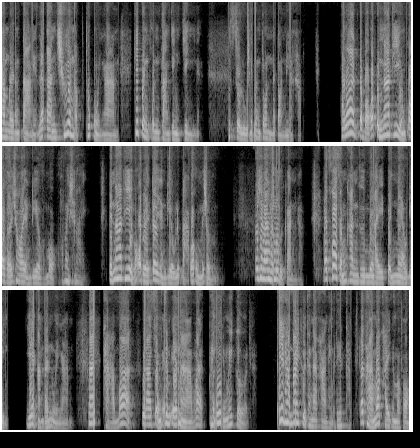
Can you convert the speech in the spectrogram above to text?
ทำอะไรต่างๆเนี่ยและการเชื่อมกับทุกหน่วยงาน ที่เป็นคนกลางจริง ๆ เนี่ยโซลูชันเบื้องต้นในตอนนี้ครับ เพราะว่าจะบอกว่าเป็นหน้าที่ของกสชอย่างเดียวผมบอกก็ไม่ใช่ เป็นหน้าที่ของ operator อร์อย่างเดียวหรือเปล่าก็คงไม่เชิง เพราะฉะนั้นเราต้องมือกันครับ และข้อสำคัญคือเมืองไทยเป็นแนวดิ่ง แยกตามแต่หน่วยงานนั้นถามว่าเวลาส่ง SMS มาว่ายังไม่เกิด ที่ทำได้คือธนาคารแห่งประเทศไทยแล้วถามว่าใครจะมาฟ้อง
